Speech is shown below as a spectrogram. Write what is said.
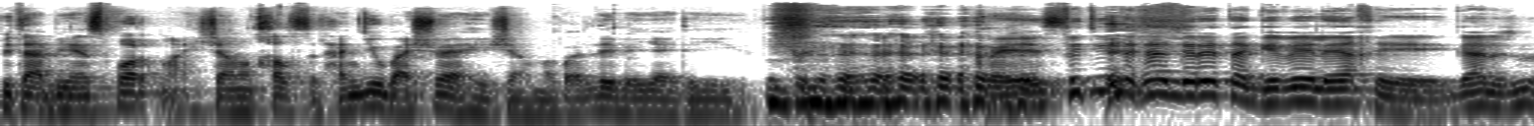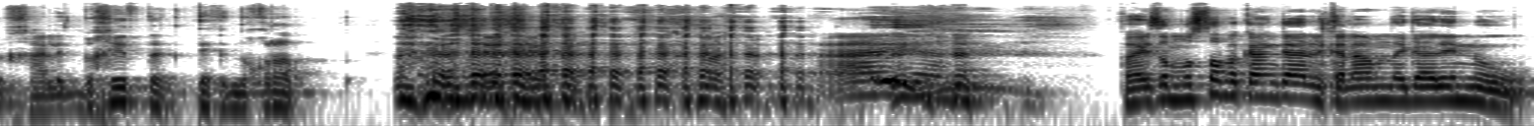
بتاع بي ان سبورت مع هشام الخلص الحنجي وبعد شوية هشام اقعد لي بجاي دقيقة كويس في تويتر كان قريتها قبيل يا أخي قال؟ خالد بخيت تك- تكنقراط. فهيثم مصطفى كان قال الكلام ده قال إنه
